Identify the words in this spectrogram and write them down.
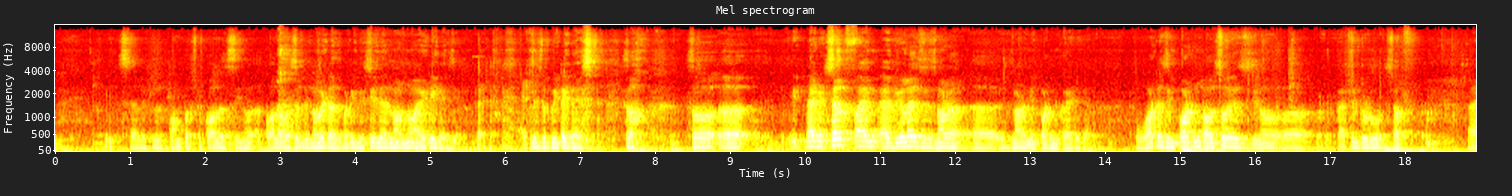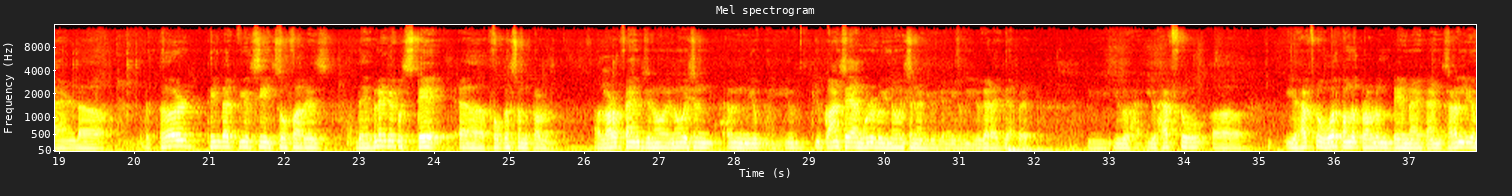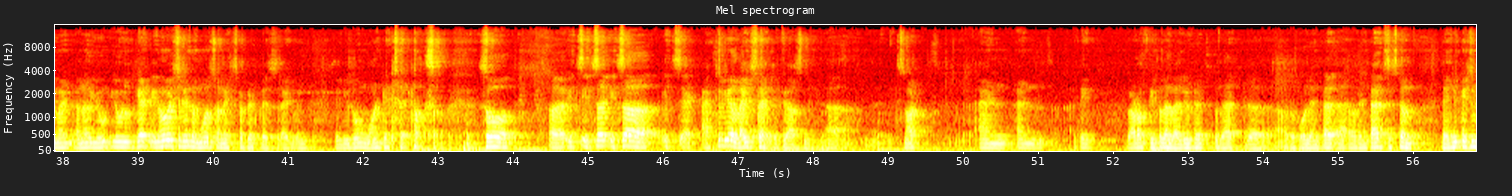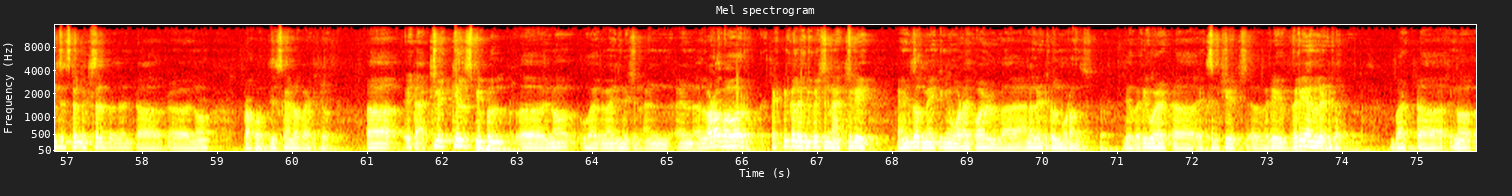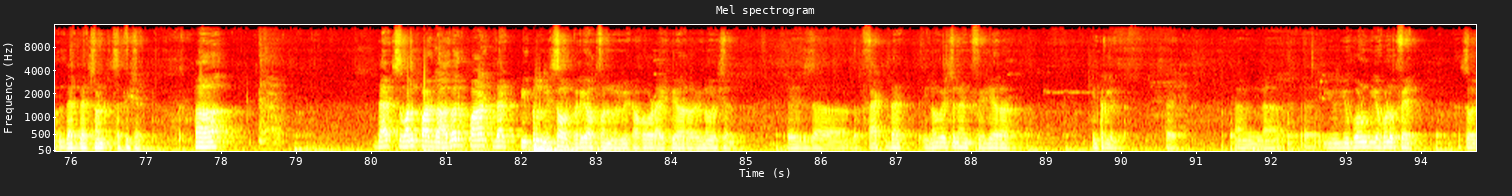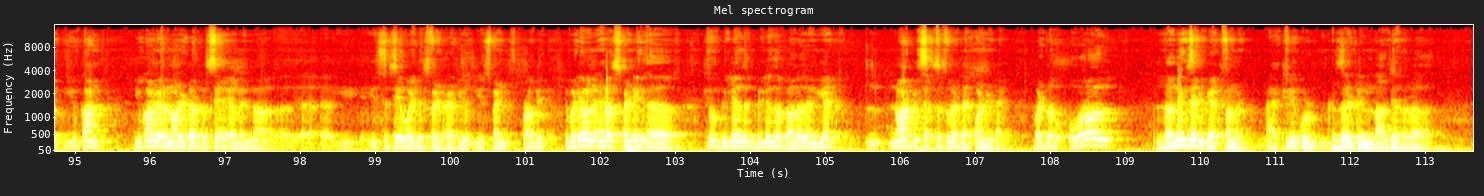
it's a little pompous to call us, you know, call ourselves innovators. But if you see, there are no no IT guys here, right? At least the beta guys. So so uh, it, that itself, I, I've realized is not a uh, is not an important criteria. What is important also is you know uh, passion to do stuff and uh, the third thing that we've seen so far is the ability to stay uh, focused on the problem. A lot of times, you know, innovation. I mean, you you, you can't say I'm going to do innovation and you you, you get IPR, right? You you, you have to uh, you have to work on the problem day and night, and suddenly you might, you know you you get innovation in the most unexpected place, right? When when you don't want it at all. So, uh, it's it's a it's a it's actually a lifestyle, if you ask me. Uh, it's not and and I think a lot of people have alluded to that. Uh, our whole entire our entire system, the education system itself doesn't uh, uh, you know prop up this kind of attitude. Uh, it actually kills people uh, you know who have imagination, and and a lot of our technical education actually ends up making what I call uh, analytical morons. They're very good at Excel sheets, very very analytical, but you know that that's not sufficient that's one part. The other part that people miss out very often when we talk about IPR or innovation is uh, the fact that innovation and failure are interlinked. Right? And uh, you you going you're going to fail. So you can't you can't get an auditor to say I mean uh, you, to say why this failed right. You you spend probably you might even end up spending uh, few billions and billions of dollars and yet not be successful at that point in time. But the overall learnings that you get from it actually could result in larger, uh, uh,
